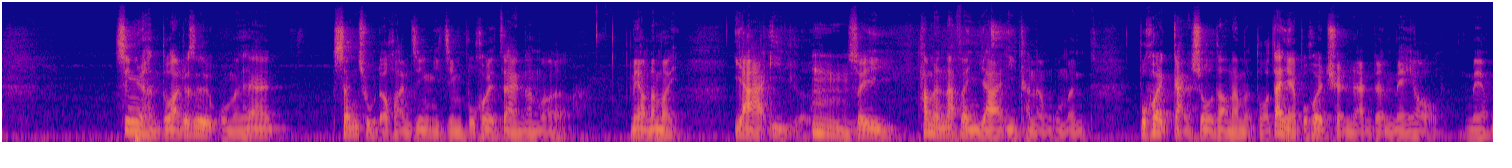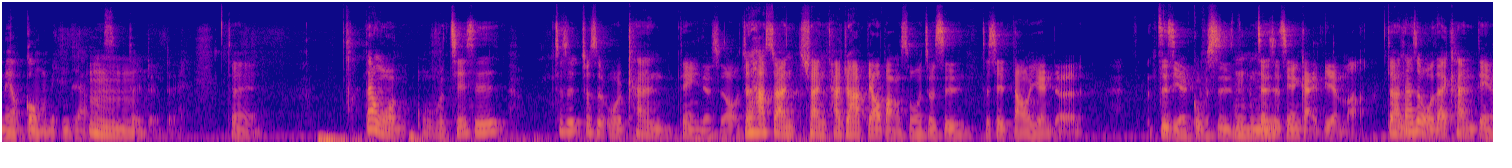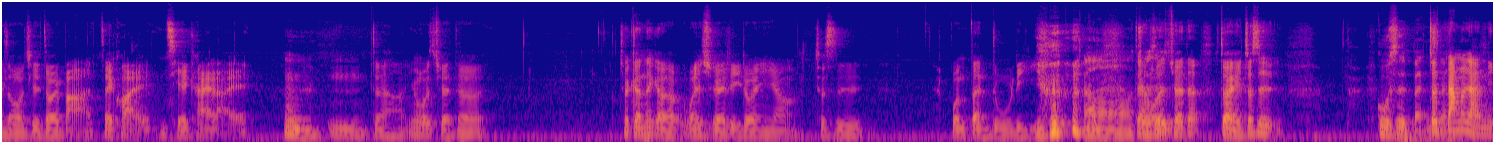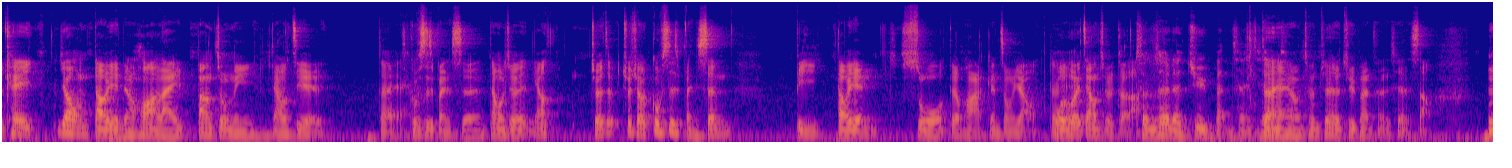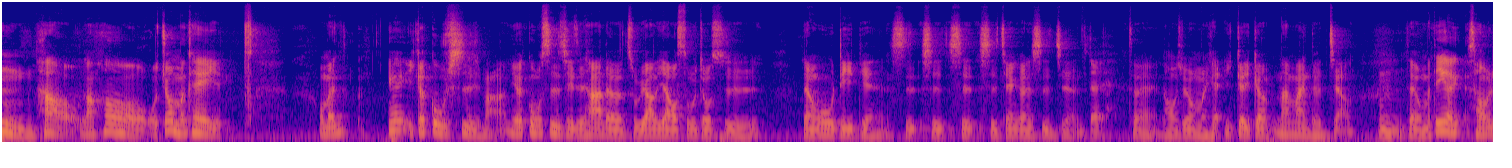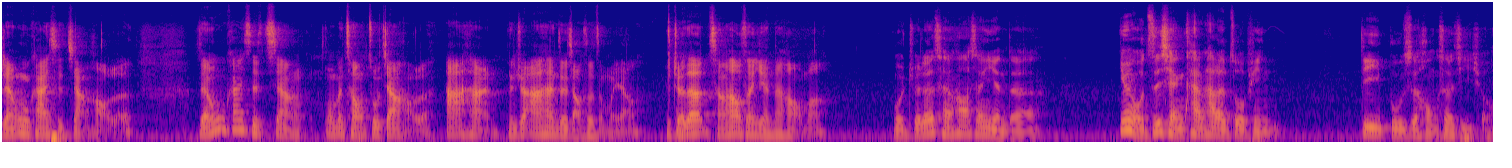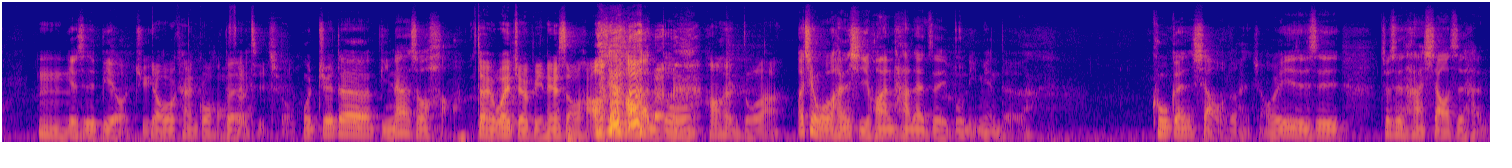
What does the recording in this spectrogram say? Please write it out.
幸运很多啊，就是我们现在身处的环境已经不会再那么没有那么压抑了。嗯，所以他们那份压抑，可能我们不会感受到那么多，但也不会全然的没有没有没有共鸣这样子。嗯对对对，对。但我我其实就是就是我看电影的时候，就他虽然虽然他就他标榜说就是这些导演的自己的故事嗯真实之间改编嘛，对啊，嗯但是我在看电影的时候，我其实都会把这块切开来。嗯，嗯，对啊，因为我觉得就跟那个文学理论一样，就是文本独立。哦 哦，对，就是我就觉得对，就是故事本身，就当然你可以用导演的话来帮助你了解对故事本身，但我觉得你要觉得就觉得故事本身比导演说的话更重要，我会这样觉得啦。纯粹的剧本呈现。对我纯粹的剧本呈现上，嗯，好，然后我觉得我们可以，我们因为一个故事嘛，一个故事其实它的主要的要素就是人物、地点、时时时时间跟事件。对对，然后我觉得我们可以一个一个慢慢的讲。嗯，对，我们第一个从人物开始讲好了。人物开始讲，我们从主角好了。阿汉，你觉得阿汉这个角色怎么样？你觉得陈浩森演的好吗？我觉得陈浩森演的，因为我之前看他的作品，第一部是《红色气球》，嗯，也是 BL 剧，有我看过红色气球，我觉得比那时候好，对我也觉得比那个时候好好很多。好很多啦。而且我很喜欢他在这一部里面的哭跟笑，我都很喜欢。我的意思是，就是他笑是很，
